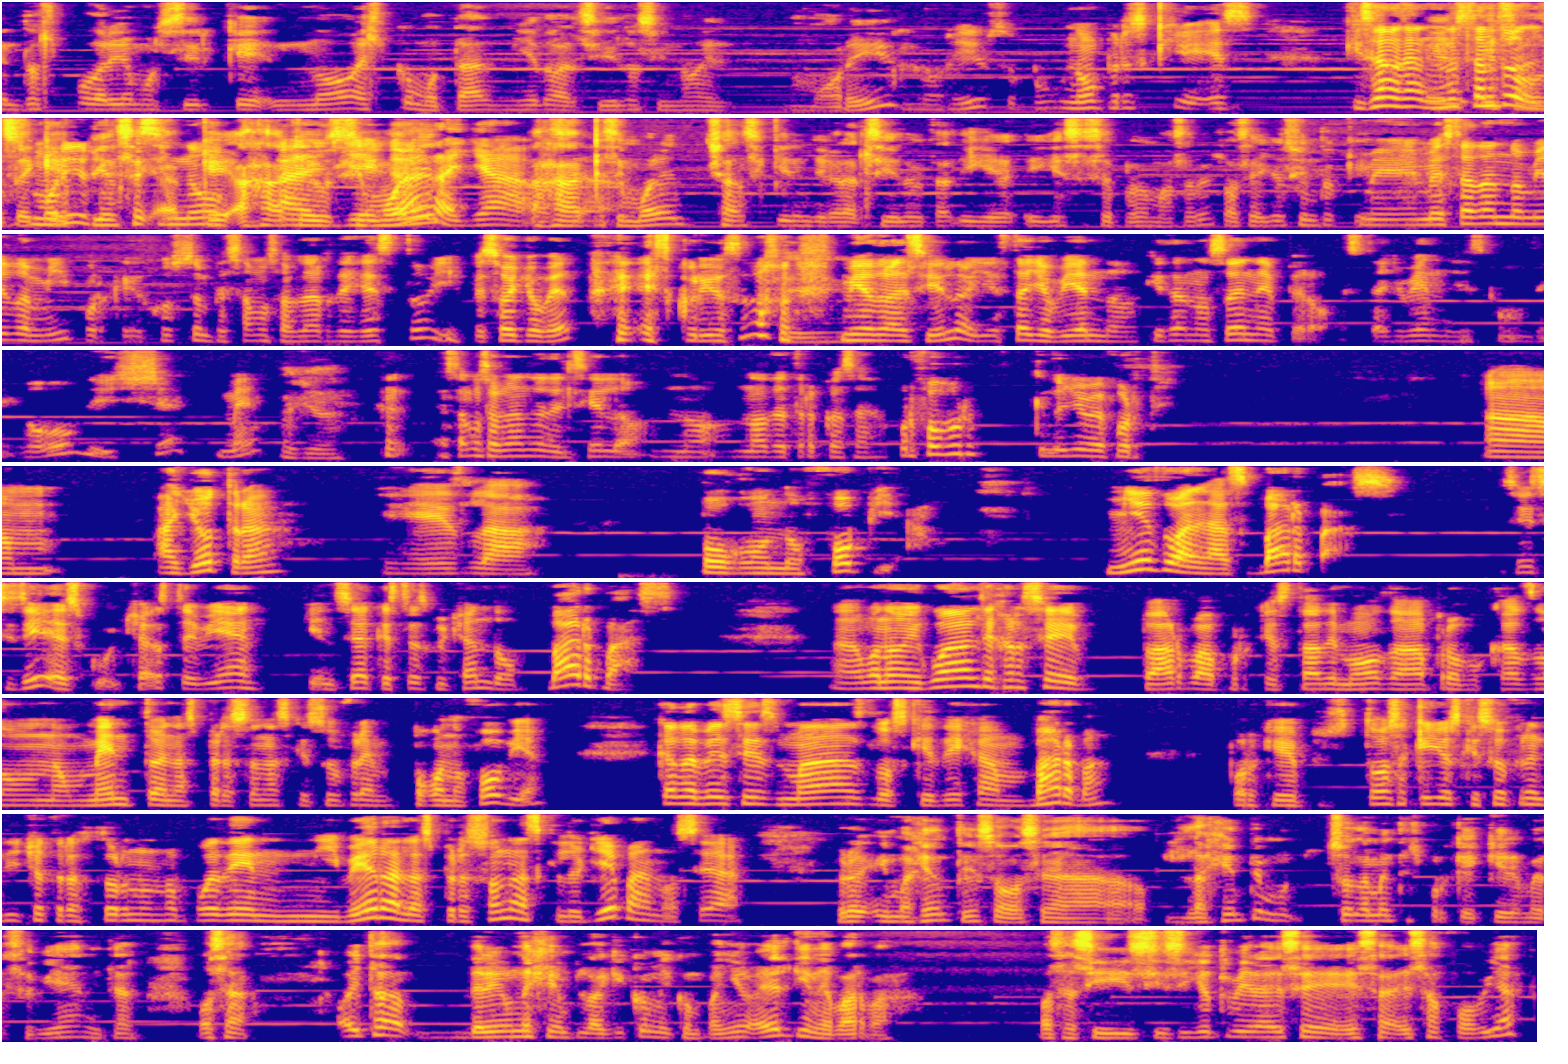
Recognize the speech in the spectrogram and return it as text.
Entonces podríamos decir que no es como tal miedo al cielo, sino el morir. Morir, supongo. No, pero es que es. Quizás o sea, no es tanto eso, de que morir, piense sino que- ajá, que si mueren- allá. o Ajá, sea, que si mueren, chance quieren llegar al cielo y tal, y, ese es el problema, ¿sabes? O sea, yo siento que... me, me está dando miedo a mí porque justo empezamos a hablar de esto y empezó a llover. es curioso. sí, Miedo al cielo y está lloviendo. Quizás no suene, pero está lloviendo y es como de holy shit, man. ayuda. Estamos hablando del cielo, no, no de otra cosa. Por favor, que no llueve fuerte. Hay otra que es la pogonofobia. Miedo a las barbas. Sí, sí, sí, escuchaste bien. Quien sea que esté escuchando, barbas. Ah, bueno, igual dejarse barba porque está de moda ha provocado un aumento en las personas que sufren pogonofobia. Cada vez es más los que dejan barba porque pues, todos aquellos que sufren dicho trastorno no pueden ni ver a las personas que lo llevan, o sea, Pero imagínate eso, o sea, la gente solamente es porque quiere verse bien y tal. O sea, ahorita daré un ejemplo aquí con mi compañero, él tiene barba. O sea, si, si, si yo tuviera ese, esa, esa fobia,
